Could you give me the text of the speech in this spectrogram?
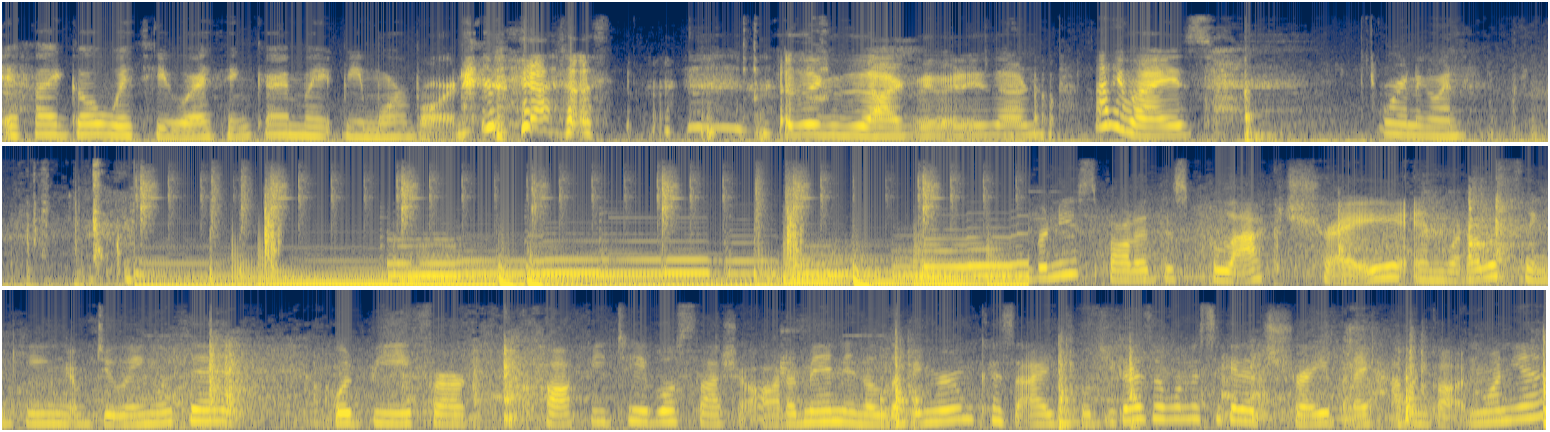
if I go with you, I think I might be more bored. yeah, that's, that's exactly what he said. Anyways, we're gonna go in. Brittany spotted this black tray and what I was thinking of doing with it would be for our coffee table slash ottoman in the living room because I told you guys I wanted to get a tray but I haven't gotten one yet.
